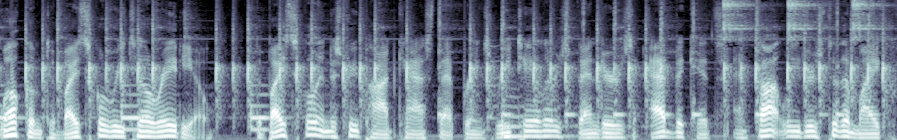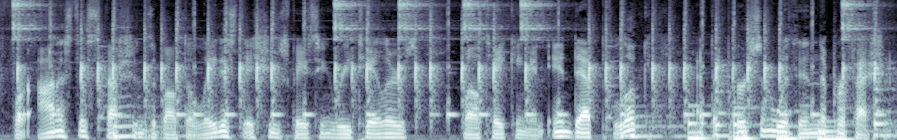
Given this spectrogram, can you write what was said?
Welcome to Bicycle Retail Radio, the bicycle industry podcast that brings retailers, vendors, advocates, and thought leaders to the mic for honest discussions about the latest issues facing retailers while taking an in depth look at the person within the profession.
